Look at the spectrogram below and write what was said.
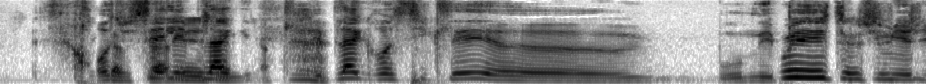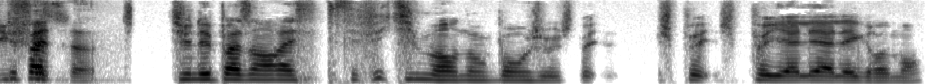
oh, tu sais, les blagues, les blagues recyclées, euh, oui, tu, n'es pas en reste, effectivement. Donc bon, je, peux, je, peux, je peux y aller allègrement.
